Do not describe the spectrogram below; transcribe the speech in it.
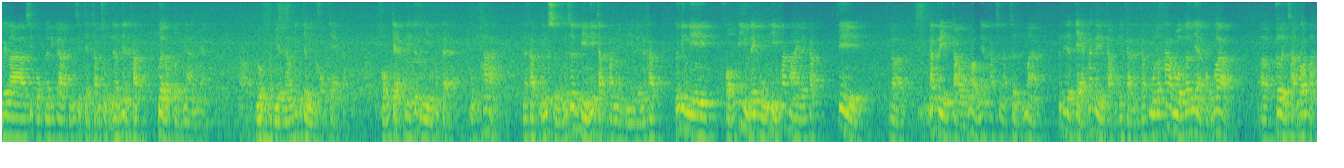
เวลา 16 นาฬิกาถึง 17.30แล้วเนี่ยนะครับ เมื่อเราเปิดงานเนี่ยลงทะเบียนแล้วนี่ก็จะมีของแจกครับ ของแจกเนี่ยก็จะมีตั้งแต่ถุงผ้า นะครับหนังสือซึ่งปีนี้จัดทำอย่างดีเลยนะครับแล้วยังมีของที่อยู่ในถุงอีกมากมายเลยครับ ที่นักเรียนเก่าของเราเนี่ยครับสนับสนุนมาเพื่อที่จะแจกนักเรียนเก่าด้วยกันนะครับมูลค่ารวมแล้วเนี่ยผมว่าเกิน 300 บาท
